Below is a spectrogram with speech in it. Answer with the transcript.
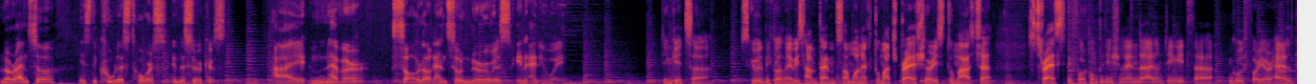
Lorenzo is the coolest horse in the circus. I never saw Lorenzo nervous in any way. I think it's, uh, it's good because maybe sometimes someone have too much pressure, is too much uh, stress before competition, and I don't think it's uh, good for your health.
